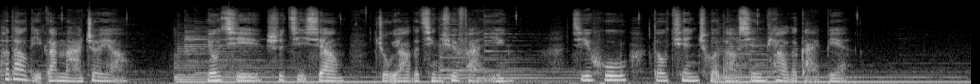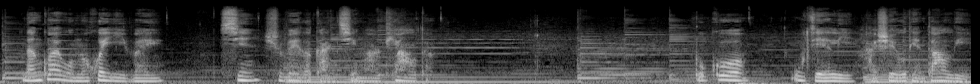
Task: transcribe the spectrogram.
他到底干嘛这样？尤其是几项。主要的情绪反应几乎都牵扯到心跳的改变，难怪我们会以为心是为了感情而跳的。不过误解里还是有点道理，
